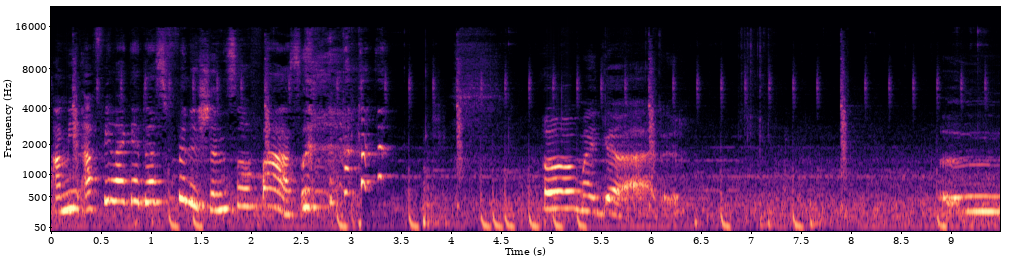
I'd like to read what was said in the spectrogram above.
I mean I feel like it just finishing so fast. Oh my god. Uh,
